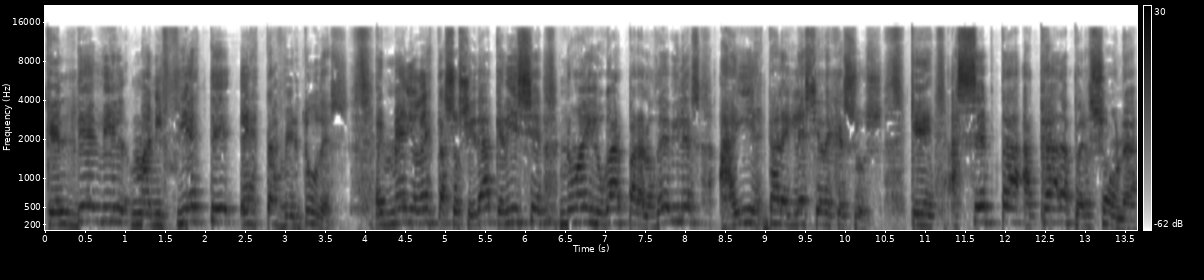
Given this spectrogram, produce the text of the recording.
que el débil manifieste estas virtudes? En medio de esta sociedad que dice no hay lugar para los débiles, ahí está la iglesia de Jesús, que acepta a cada persona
